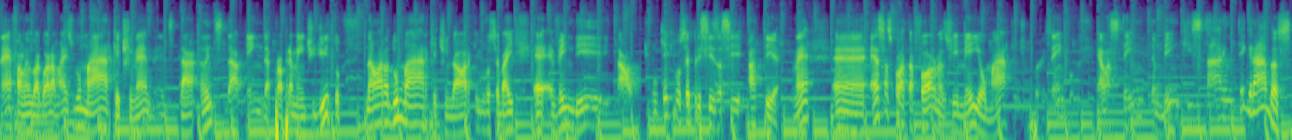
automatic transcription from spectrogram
né? Falando agora mais do marketing, né? Antes da, antes da venda propriamente dito, na hora do marketing, da hora que você vai é, vender e tal, o que, que você precisa se ater, né? É, essas plataformas de e-mail marketing, por exemplo, elas têm também que estar integradas.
